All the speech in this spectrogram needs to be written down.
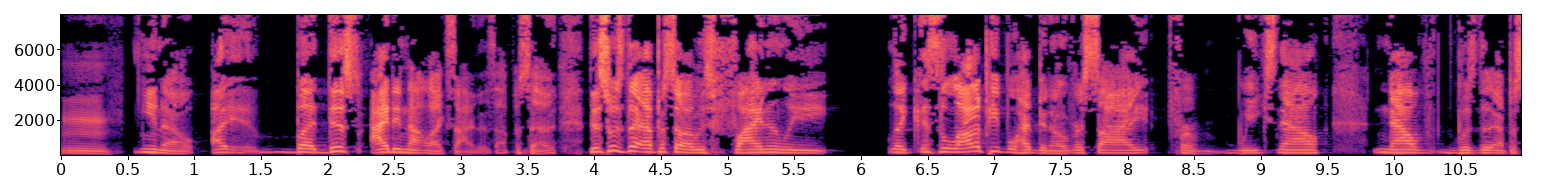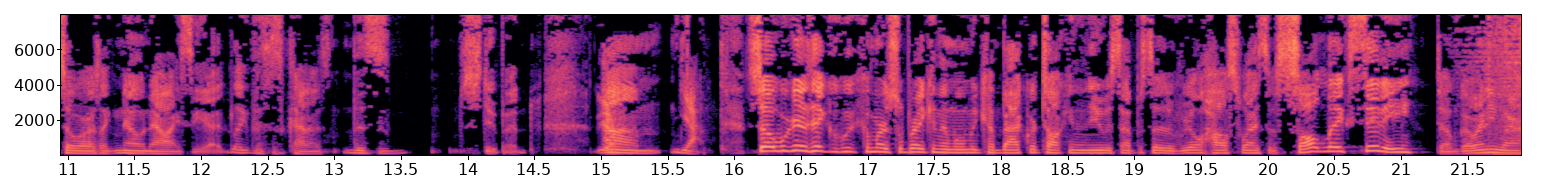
Mm, you know, I but this I did not like Sai this episode. This was the episode I was finally like because a lot of people had been over Sai for weeks now. Now was the episode where I was like, no, now I see it. Like this is kind of this is stupid. Yeah. Um, yeah. So we're gonna take a quick commercial break, and then when we come back, we're talking the newest episode of Real Housewives of Salt Lake City. Don't go anywhere.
